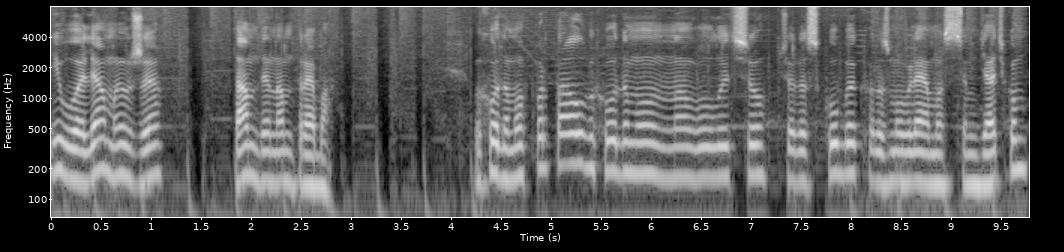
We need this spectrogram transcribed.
і вуаля, ми вже там, де нам треба. Виходимо в портал, виходимо на вулицю через кубик, розмовляємо з цим дядьком.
